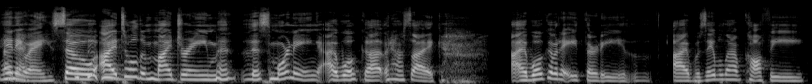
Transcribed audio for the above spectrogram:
anyway, so I told him my dream this morning. I woke up and I was like, I woke up at eight thirty. I was able to have coffee.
